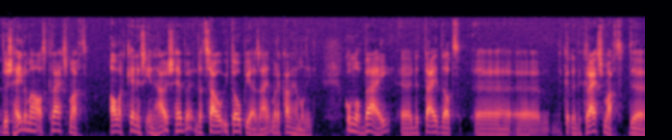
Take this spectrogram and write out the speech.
dus helemaal als krijgsmacht alle kennis in huis hebben, dat zou utopia zijn, maar dat kan helemaal niet. Kom nog bij de tijd dat de, de, krijgsmacht de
